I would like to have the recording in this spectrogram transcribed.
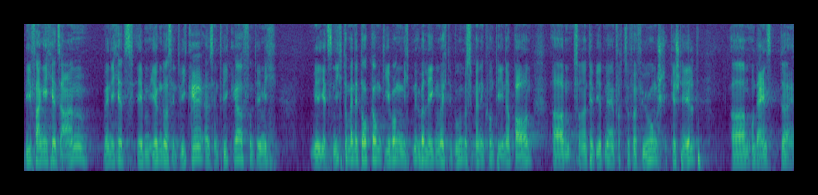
wie fange ich jetzt an, wenn ich jetzt eben irgendwas entwickle, als Entwickler, von dem ich mir jetzt nicht um meine Docker-Umgebung nicht mehr überlegen möchte, wo muss ich meinen Container bauen, ähm, sondern der wird mir einfach zur Verfügung gestellt. Ähm, und eins der,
